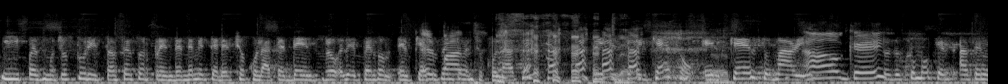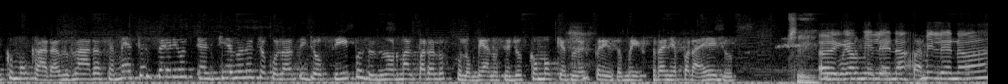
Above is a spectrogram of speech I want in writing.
y pues muchos turistas se sorprenden de meter el chocolate dentro, de, perdón, el queso dentro del chocolate. El queso, el queso Mari. Ah, ok. Entonces como que hacen como caras raras, se mete en serio el queso en el chocolate y yo sí, pues es normal para los colombianos, ellos como que es una experiencia muy extraña para ellos. Sí. Oiga, pues, Milena, Milena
